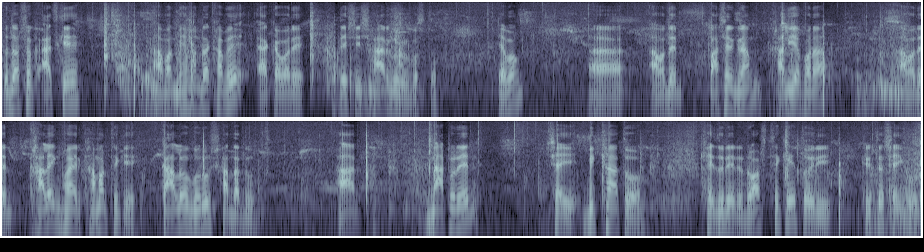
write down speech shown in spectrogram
তো দর্শক আজকে আমার মেহমানরা খাবে একেবারে দেশি সার গরুর গোস্ত। এবং আমাদের পাশের গ্রাম খালিয়াপাড়া আমাদের খালেক ভাইয়ের খামার থেকে কালো গরুর সাদা দুধ। আর নাটোরের সেই বিখ্যাত খেজুরের রস থেকে তৈরিকৃত সেই গুড়।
